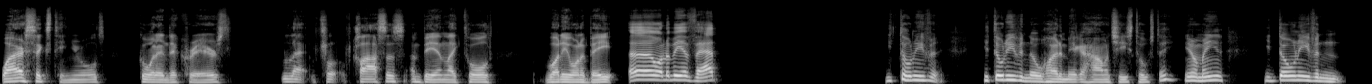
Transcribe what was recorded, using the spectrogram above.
Why are 16 year olds going into careers le- classes and being like told, "What do you want to be? Uh, I want to be a vet." You don't even you don't even know how to make a ham and cheese toasty. You know what I mean? You don't even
